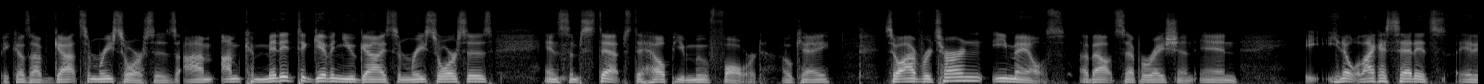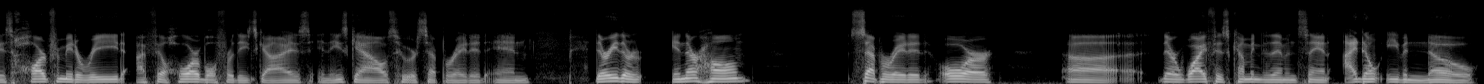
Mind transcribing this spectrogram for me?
because I've got some resources. I'm I'm committed to giving you guys some resources and some steps to help you move forward, okay? So I've returned emails about separation and you know, like I said it's it is hard for me to read. I feel horrible for these guys and these gals who are separated and they're either in their home separated or uh, their wife is coming to them and saying, I don't even know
